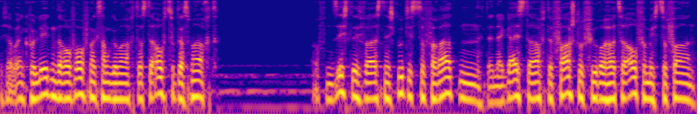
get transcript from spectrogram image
Ich habe einen Kollegen darauf aufmerksam gemacht, dass der Aufzug das macht. Offensichtlich war es nicht gut, dies zu verraten, denn der geisterhafte Fahrstuhlführer hörte auf, für mich zu fahren.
